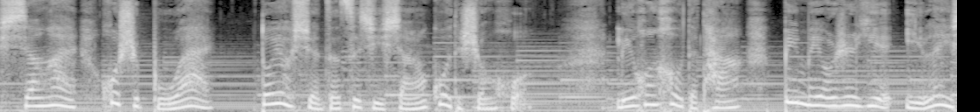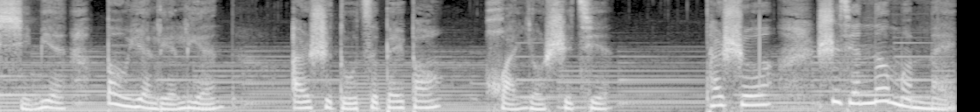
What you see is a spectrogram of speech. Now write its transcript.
相爱或是不爱，都要选择自己想要过的生活。离婚后的他，并没有日夜以泪洗面、抱怨连连，而是独自背包环游世界。他说：“世界那么美，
